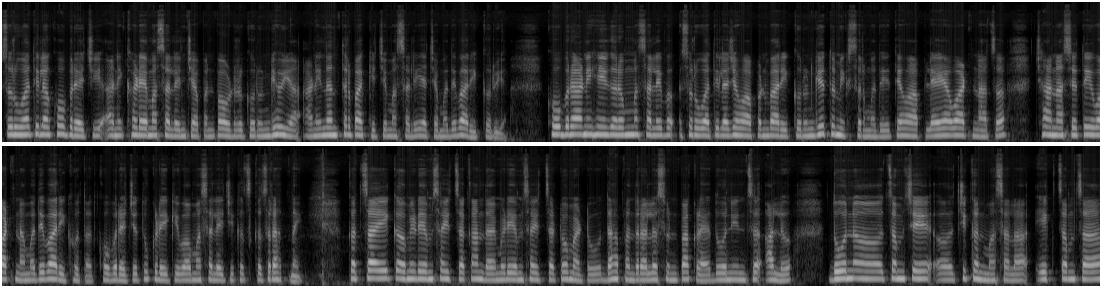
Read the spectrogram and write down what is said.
सुरुवातीला खोबऱ्याची आणि खड्या मसाल्यांची आपण पावडर करून घेऊया आणि नंतर बाकीचे मसाले याच्यामध्ये बारीक करूया. खोबरं आणि हे गरम मसाले ब सुरुवातीला जेव्हा आपण बारीक करून घेतो मिक्सरमध्ये तेव्हा आपल्या या वाटणाचं छान असे ते वाटणामध्ये बारीक होतात. खोबऱ्याचे तुकडे किंवा मसाल्याची कचकच राहत नाही. कच्चा एक मिडियम साईजचा कांदा मिडियम साईजचा टोमॅटो दहा पंधरा लसूण पाकळ्या दोन इंच आलं दोन चमचे चिकन मसाला एक चमचा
